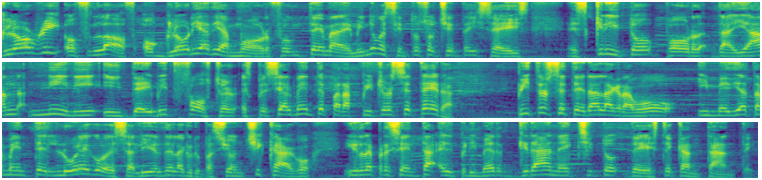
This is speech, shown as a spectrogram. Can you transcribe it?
Glory of Love o Gloria de Amor fue un tema de 1986 escrito por Diane Nini y David Foster especialmente para Peter Cetera. Peter Cetera la grabó inmediatamente luego de salir de la agrupación Chicago y representa el primer gran éxito de este cantante.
